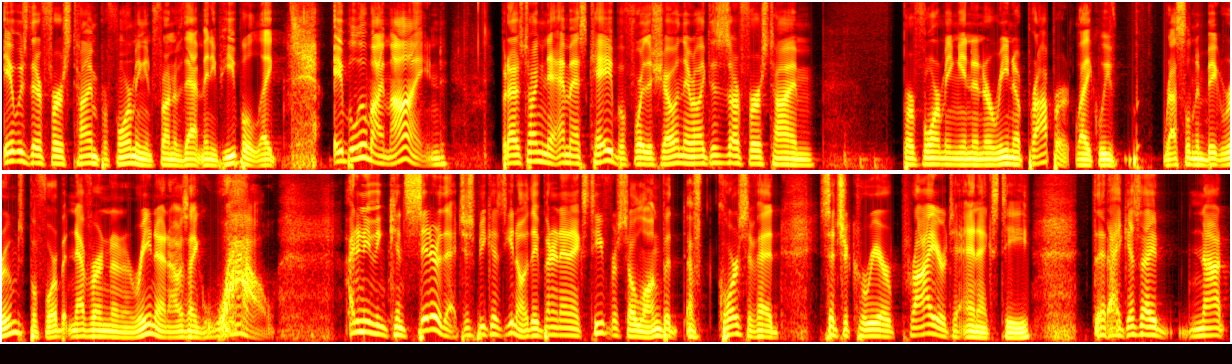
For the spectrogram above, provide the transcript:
it was their first time performing in front of that many people. Like, it blew my mind. But I was talking to MSK before the show, and they were like, "This is our first time performing in an arena proper. Like we've wrestled in big rooms before, but never in an arena." And I was like, "Wow." I didn't even consider that just because, you know, they've been in NXT for so long, but of course have had such a career prior to NXT that I guess I would not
